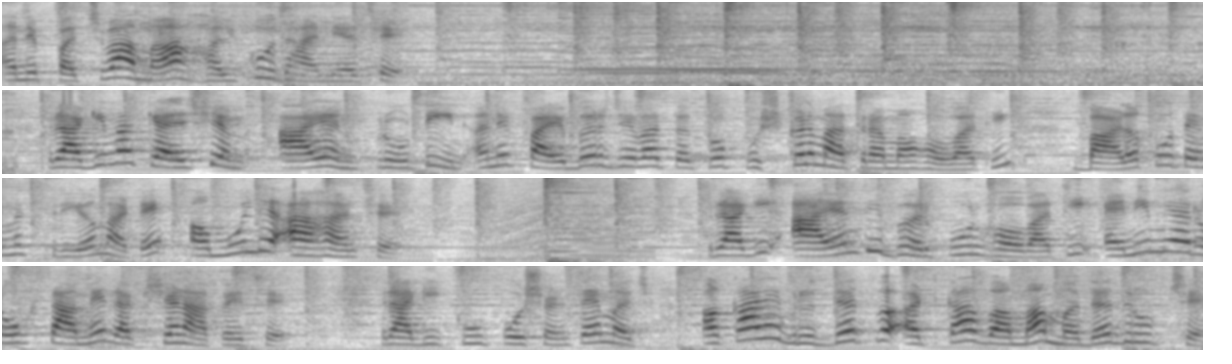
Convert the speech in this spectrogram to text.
અને પચવામાં હલકું ધાન્ય છે. રાગીમાં કેલ્શિયમ આયર્ન પ્રોટીન અને ફાઇબર જેવા તત્વો પુષ્કળ માત્રામાં હોવાથી બાળકો તેમજ સ્ત્રીઓ માટે અમૂલ્ય આહાર છે. રાગી આયનથી ભરપૂર હોવાથી એનિમિયા રોગ સામે રક્ષણ આપે છે. રાગી કુપોષણ તેમજ અકાળે વૃદ્ધત્વ અટકાવવામાં મદદરૂપ છે.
